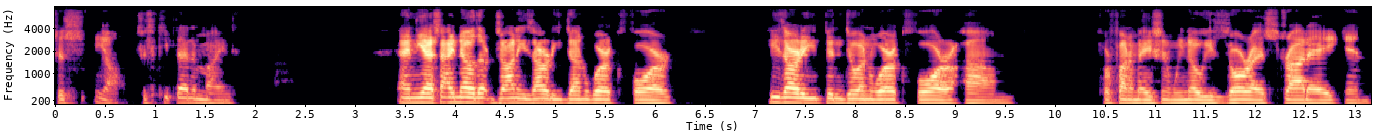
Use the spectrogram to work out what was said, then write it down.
Just you know, just keep that in mind. And yes, I know that Johnny's already done work for he's already been doing work for um for Funimation. We know he's Zora Estrade in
